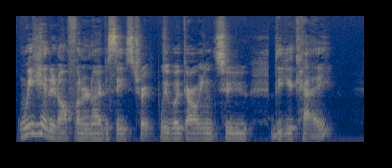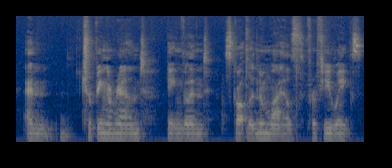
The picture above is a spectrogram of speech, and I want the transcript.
we headed off on an overseas trip. We were going to the UK and tripping around England, Scotland, and Wales for a few weeks.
